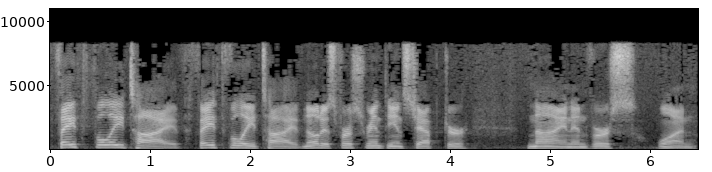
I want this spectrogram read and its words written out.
Faithfully tithe, faithfully tithe. Notice 1 Corinthians chapter 9 and verse 1.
